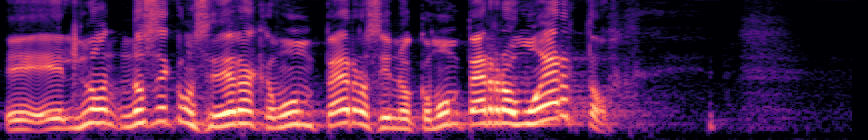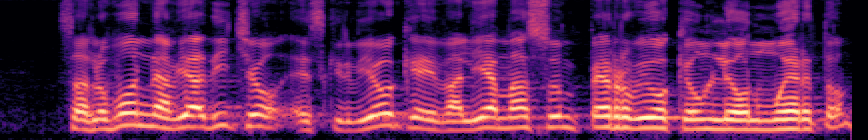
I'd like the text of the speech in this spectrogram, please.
eh, él no, no se considera como un perro, sino como un perro muerto. Salomón había dicho, escribió que valía más un perro vivo que un león muerto,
